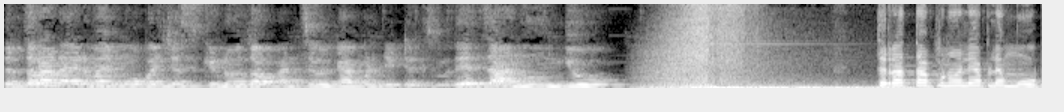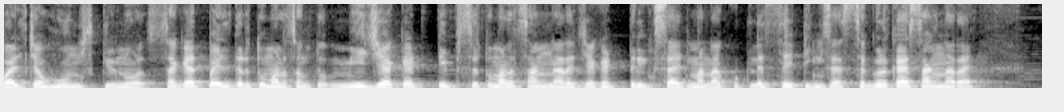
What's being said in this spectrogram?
तर चला डायरेक्ट माझ्या मोबाईलच्या स्क्रीनवर जाऊ आणि सगळं काय आपण डिटेल्समध्ये जाणून घेऊ. तर आता आपण आले आपल्या मोबाईलच्या होम स्क्रीनवर सगळ्यात पहिले तर तुम्हाला सांगतो मी ज्या काही टिप्स तुम्हाला सांगणार आहे ज्या काही ट्रिक्स आहेत म्हणा कुठले सेटिंग्स आहेत सगळं काय सांगणार आहे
